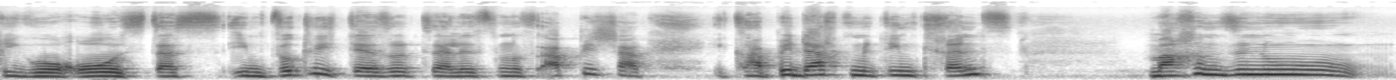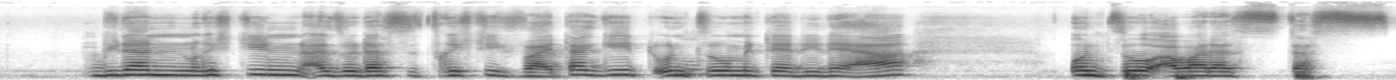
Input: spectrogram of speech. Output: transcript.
rigoros, dass ihm wirklich der Sozialismus abgeschafft. Ich habe gedacht, mit dem Grenz machen sie nun wieder einen richtigen, also dass es richtig weitergeht und mhm. so mit der DDR und so, aber dass das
